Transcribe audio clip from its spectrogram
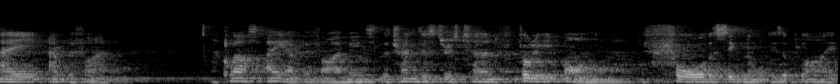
A amplifier. A class A amplifier means the transistor is turned fully on before the signal is applied.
